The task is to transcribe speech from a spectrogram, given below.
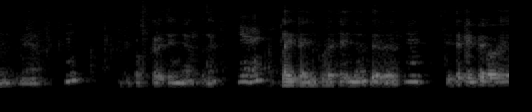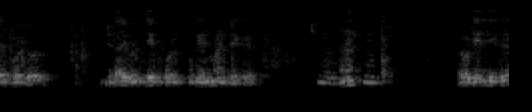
ಅಂತಾನೆ ಹ್ಮ್? ಪಕ್ಕಡೆ ಚೇಂಜ್ ಅಂತಾನೆ ಏರೆ ಫ್ಲೈಟ್ ಐನು ಕೂಡ ಚೇಂಜ್ ಹ್ಮ್. ಇತ್ತ ಕೆಂಪೇಗೌಡ ಏರ್ಪೋರ್ಟ್ ಜುಲೈ ಒಂದಿಗೆ ಪೊಲ್ಪುಗೆ ಏನು? ಹ್ಮ್ ಅವು ಡೆಲ್ಲಿಗೆ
